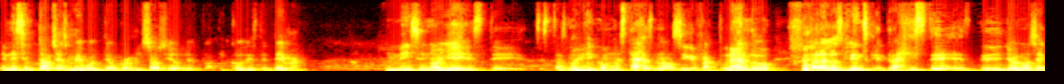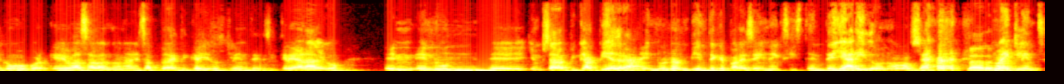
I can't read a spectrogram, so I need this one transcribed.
En ese entonces me volteo con mis socios, les platico de este tema y me dicen, oye, este, estás muy bien como estás, ¿no? Sigue facturando para los clientes que trajiste. Este, yo no sé cómo por qué vas a abandonar esa práctica y esos clientes y crear algo en, en un, eh, y empezar a picar piedra en un ambiente que parece inexistente y árido, ¿no? O sea, no hay clientes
